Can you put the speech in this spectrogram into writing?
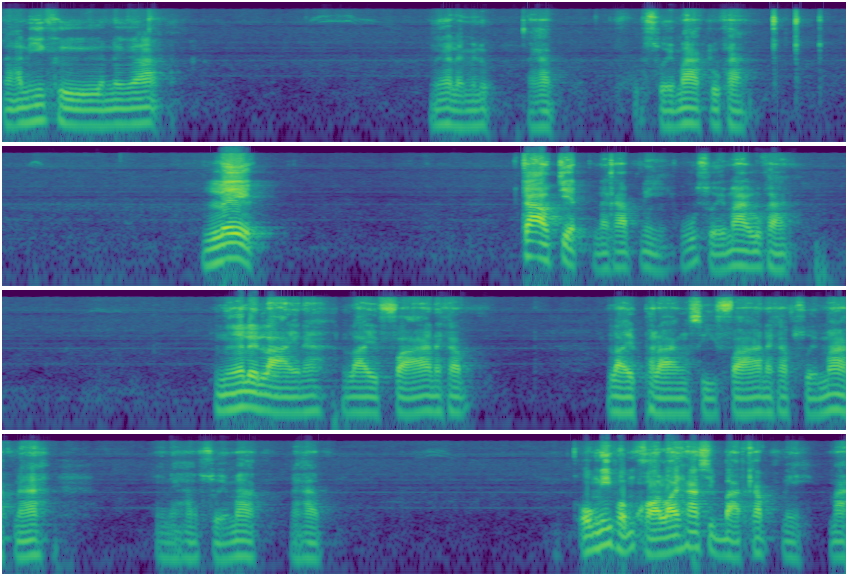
นะอันนี้คือเนื้อ เนื้ออะไรไม่รู้นะครับ สวยมากลูกค้าเลข97นะครับ นี่หูสวยมากลูกค้าเนื้อลายลายๆนะ ลายฟ้านะครับ ลายพรางสีฟ้านะครับ สวยมากนะ นี่นะครับสวยมากนะครับ องค์นี้ผมขอ150บาทครับนี่มา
